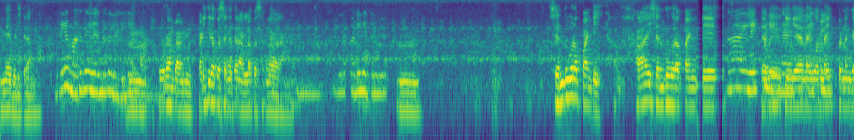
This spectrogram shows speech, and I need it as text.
எம்ஏ படிக்கிறாங்க. நிறைய மருதையில இருந்தது நிறைய ஆமாம் பூரா படிக்கிற பசங்க தான் நல்ல பசங்களாக வராங்க. நல்ல படிங்க தமிழ் ம். செந்தூர பாண்டி ஹாய் செந்தூர பாண்டி எப்படி இருக்கீங்க? லைக் ஒரு லைக் பண்ணுங்க.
